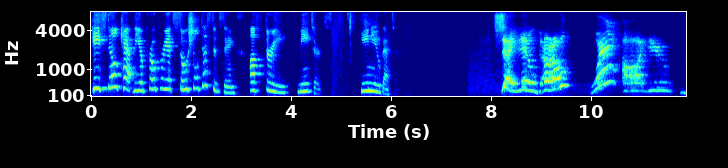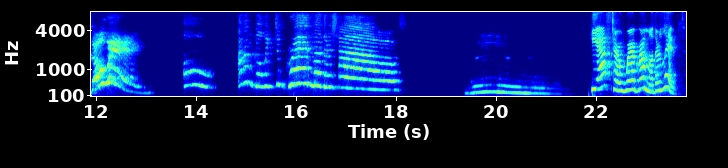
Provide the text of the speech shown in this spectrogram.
he still kept the appropriate social distancing of three meters. He knew better. Say, little girl, where are you going? Oh, I'm going to grandmother's house. Hmm. He asked her where grandmother lived.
